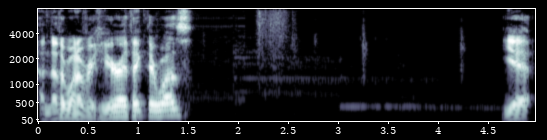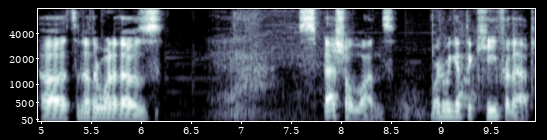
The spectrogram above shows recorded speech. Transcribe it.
another one over here, I think there was. Yeah, oh, it's another one of those special ones. Where do we get the key for that?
